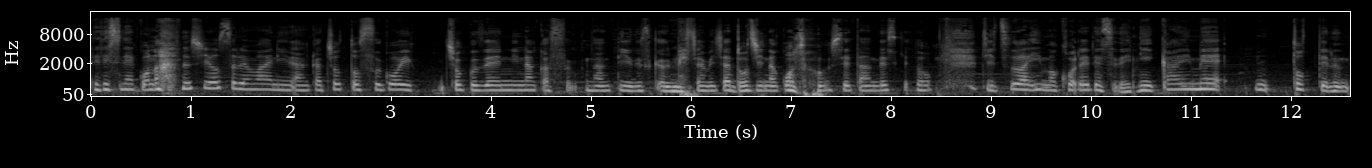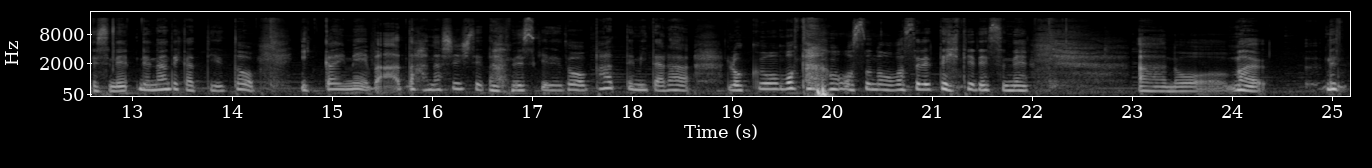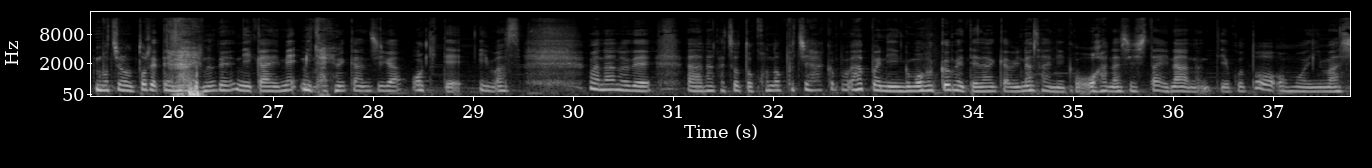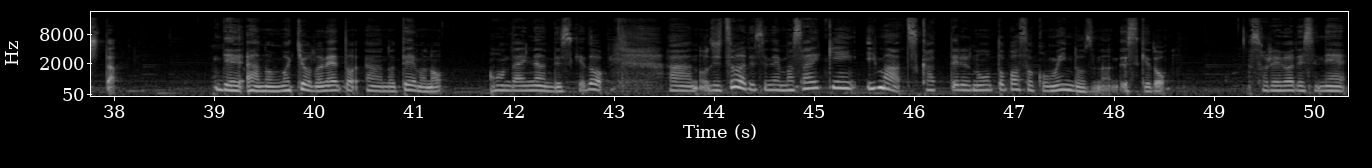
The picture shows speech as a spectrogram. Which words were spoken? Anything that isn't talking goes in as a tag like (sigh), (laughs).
でですねこの話をする前になんかちょっとすごい直前になんかすなんて言うんですかめちゃめちゃドジなことをしてたんですけど実は今これですね2回目撮ってるんですね。でなんでかっていうと1回目バーッと話してたんですけれどパッて見たら録音ボタンを押すのを忘れていてですねあのまあね、もちろん取れてないので (laughs) 2回目みたいな感じが起きています。まあ、なのであなんかちょっとこのプチハプニングも含めてなんか皆さんにこうお話ししたいななんていうことを思いました。であの、まあ、今日のねとあのテーマの本題なんですけどあの実はですね、まあ、最近今使ってるノートパソコン Windows なんですけどそれがですね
